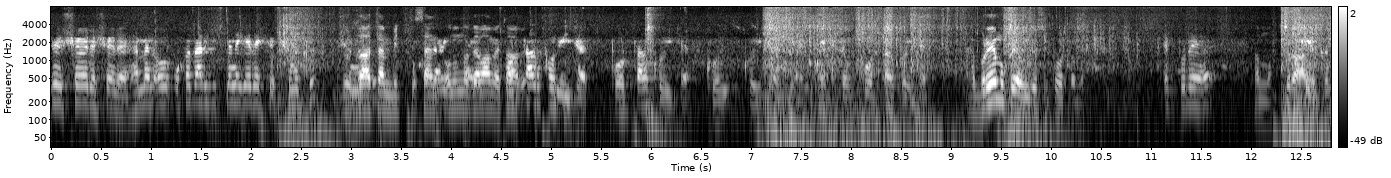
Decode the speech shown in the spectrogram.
De Şöyle şöyle hemen o, o kadar gitmene gerek yok. Şunu kır. Dur şunu zaten bitti. Sen onunla devam et abi. Portal koruyacağız. Portal koyacağız. Koy, koyacağız yani. Hep de bu portal koyacağız. Ha, buraya mı koyalım diyorsun portalı? Hep buraya Tamam. Dur abi. yakın.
